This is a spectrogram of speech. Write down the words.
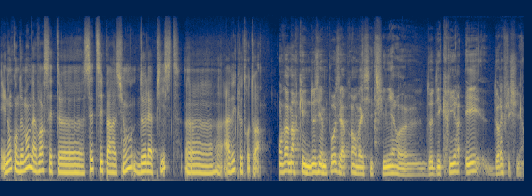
Et donc, on demande d'avoir cette, cette séparation de la piste avec le trottoir. On va marquer une deuxième pause et après on va essayer de finir de décrire et de réfléchir.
